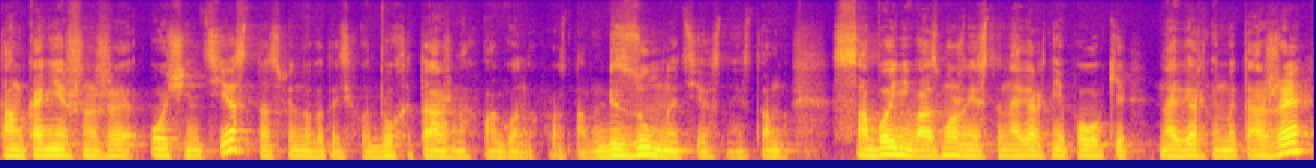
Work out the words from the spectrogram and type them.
Там, конечно же, очень тесно, особенно вот этих вот двухэтажных вагонах. Просто там безумно тесно. Если там с собой невозможно, если ты на верхней полке на верхнем этаже,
